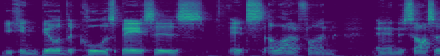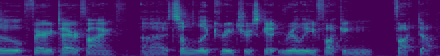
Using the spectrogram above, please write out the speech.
You can build the coolest bases it's a lot of fun, and it's also very terrifying. Uh, some of the creatures get really fucking fucked up.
